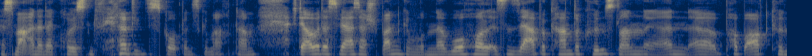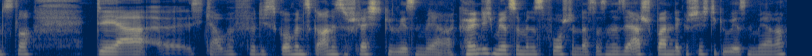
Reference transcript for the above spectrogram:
das war einer der größten Fehler, die die Scorpions gemacht haben. Ich glaube, das wäre sehr spannend geworden. Ne? Warhol ist ein sehr bekannter Künstler, ein, ein äh, Pop-Art-Künstler, der, äh, ich glaube, für die Scorpions gar nicht so schlecht gewesen wäre. Könnte ich mir zumindest vorstellen, dass das eine sehr spannende Geschichte gewesen wäre.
